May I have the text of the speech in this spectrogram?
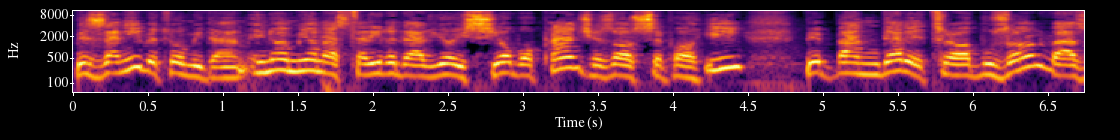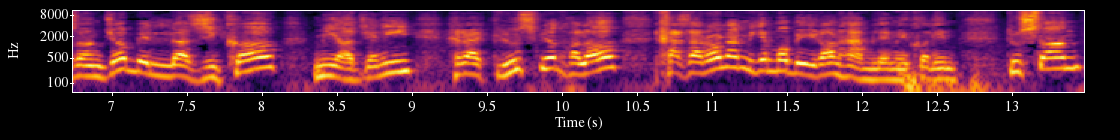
به زنی به تو میدم. اینا میان از طریق دریای سیاه با پنج هزار سپاهی به بندر ترابوزان و از آنجا به لازیکا میاد. یعنی هرکلیوس میاد. حالا خزران هم میگه ما به ایران حمله می‌کنیم. دوستان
